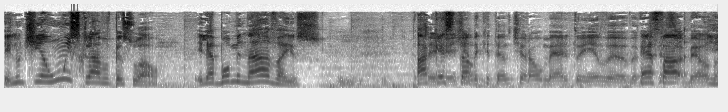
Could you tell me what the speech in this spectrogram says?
Ele não tinha um escravo pessoal. Ele abominava isso. A Tem gente questão. ainda que tenta tirar o mérito ainda da É, fa- Isabel. da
